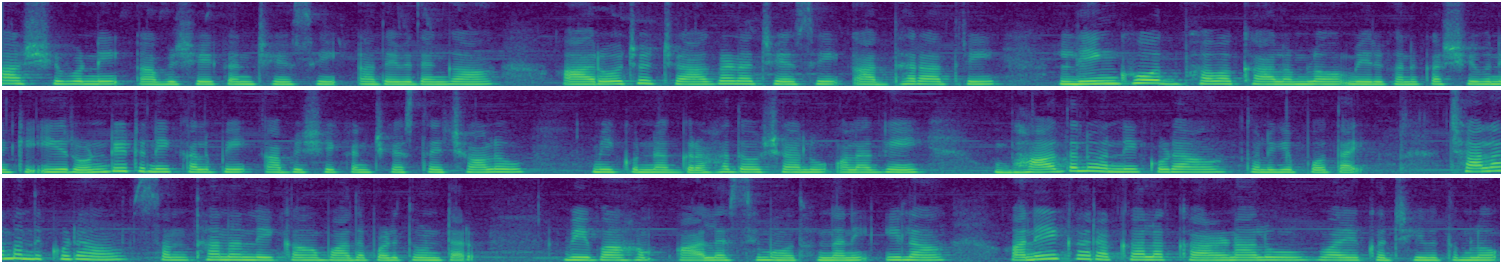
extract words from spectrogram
ఆ శివుడిని అభిషేకం చేసి అదేవిధంగా ఆ రోజు జాగరణ చేసి అర్ధరాత్రి లింగోద్భవ కాలంలో మీరు కనుక శివునికి ఈ రెండింటిని కలిపి అభిషేకం చేస్తే చాలు. మీకున్న గ్రహ దోషాలు అలాగే బాధలు అన్నీ కూడా తొలగిపోతాయి. చాలామంది కూడా సంతానం లేక బాధపడుతూ ఉంటారు. వివాహం ఆలస్యం అవుతుందని ఇలా అనేక రకాల కారణాలు వారి యొక్క జీవితంలో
